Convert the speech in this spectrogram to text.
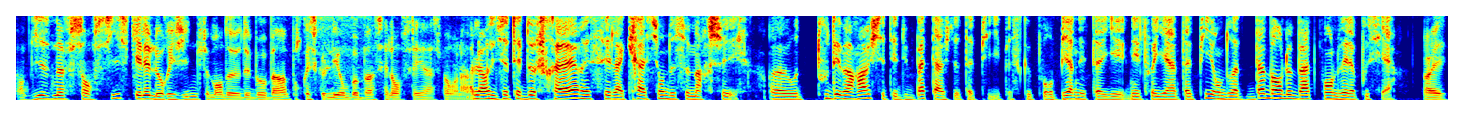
En 1906, quelle est l'origine justement de, de Bobin? Pourquoi est-ce que Léon Bobin s'est lancé à ce moment-là? Alors ils étaient deux frères et c'est la création de ce marché. Euh, au tout démarrage, c'était du battage de tapis, parce que pour bien nettoyer, nettoyer un tapis, on doit d'abord le battre pour enlever la poussière. Oui.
